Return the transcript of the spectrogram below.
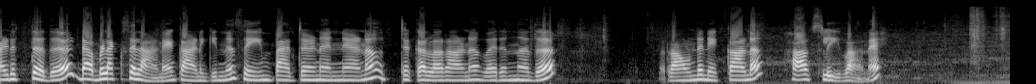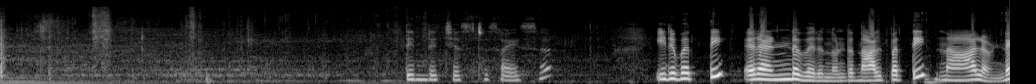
അടുത്തത് ഡബിൾ എക്സൽ ആണ്. കാണിക്കുന്നത് സെയിം പാറ്റേൺ തന്നെയാണ്. ഒറ്റ കളറാണ് വരുന്നത്. റൗണ്ട് നെക്കാണ് ഹാഫ് സ്ലീവ് ആണ്. ഇതിന്റെ ചെസ്റ്റ് സൈസ് ഇരുപത്തി രണ്ട് വരുന്നുണ്ട്. നാൽപ്പത്തി നാലുണ്ട്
